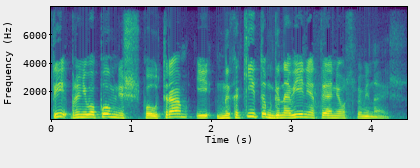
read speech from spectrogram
Ты про него помнишь по утрам, и на какие-то мгновения ты о нем вспоминаешь.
